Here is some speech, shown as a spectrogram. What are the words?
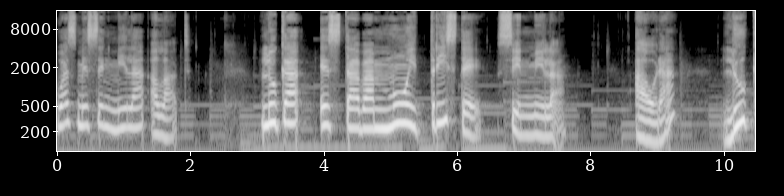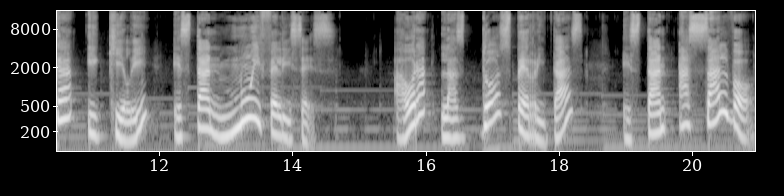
Was missing Mila a lot. Luca estaba muy triste sin Mila. Ahora, Luca y Killy están muy felices. Ahora las dos perritas están a salvo,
